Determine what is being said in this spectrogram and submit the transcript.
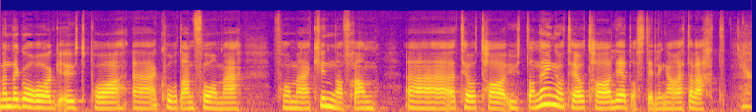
men det går òg ut på uh, hvordan får vi, får vi kvinner fram uh, til å ta utdanning og til å ta lederstillinger etter hvert. Ja.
